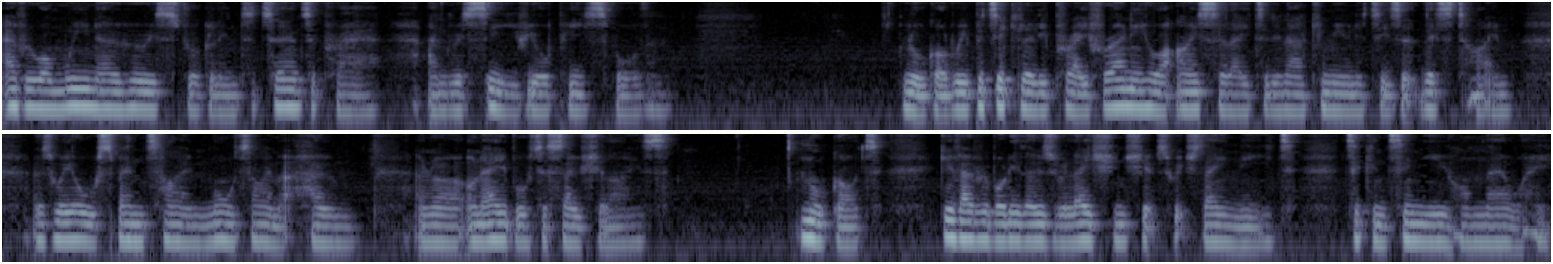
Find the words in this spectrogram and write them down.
everyone we know who is struggling to turn to prayer and receive your peace for them. Lord God, we particularly pray for any who are isolated in our communities at this time, as we all spend time, more time at home, and are unable to socialise. Lord God, give everybody those relationships which they need to continue on their way.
